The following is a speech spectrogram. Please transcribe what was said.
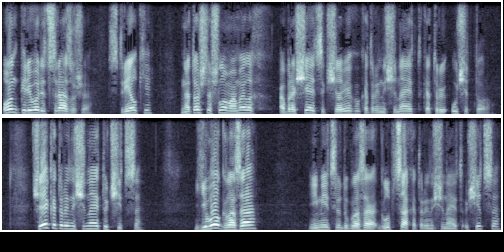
Он переводит сразу же стрелки на то, что Шлом Амелах обращается к человеку, который начинает, который учит Тору. Человек, который начинает учиться, его глаза, имеется в виду глаза глупца, который начинает учиться,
